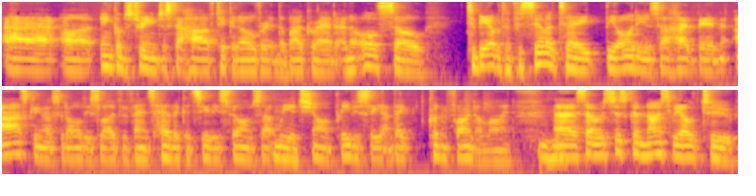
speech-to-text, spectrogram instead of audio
uh, uh income stream just to have ticking over in the background, and also to be able to facilitate the audience that had been asking us at all these live events how they could see these films that we had shown previously and they couldn't find online. Mm-hmm. Uh, so it was just nice to be able to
